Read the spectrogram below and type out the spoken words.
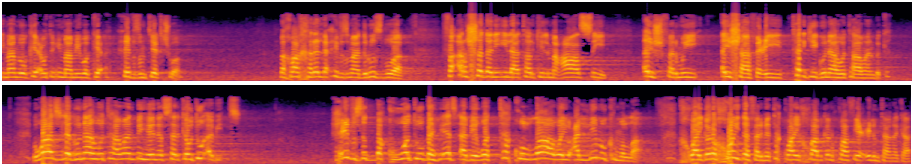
ئیمامی وەکی ئەوتم ئیمامی وەکی حیفزم تێک چووە بەخوا خەرە لە حیفزمان دروست بووە فأرشدني إلى ترك المعاصي أيش فرمي أي شافعي تركي گناه تاوان بك واز لە گوناه و تاوان بهێنە سەرکەوتو ئەبیت حفظت بقوة وبهز أبي واتقوا الله ويعلمكم الله خواي قرو خوي دفرمي تقوى إخوا بكن خوا في علم تانكا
